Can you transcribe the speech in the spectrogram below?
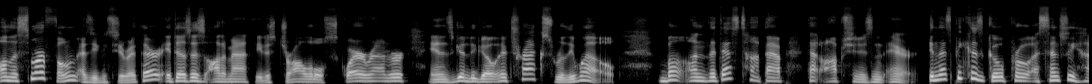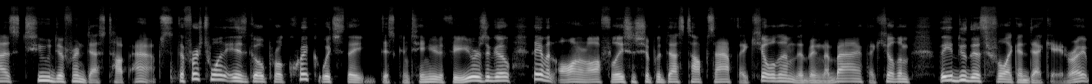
On the smartphone, as you can see right there, it does this automatically. You just draw a little square around her and it's good to go and it tracks really well. But on the desktop app, that option isn't there. And that's because GoPro essentially has two different desktop apps. The first one is GoPro Quik, which they discontinued a few years ago. They have an on and off relationship with desktops app. They kill them, they bring them back, they kill them. They do this for like a decade, right?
